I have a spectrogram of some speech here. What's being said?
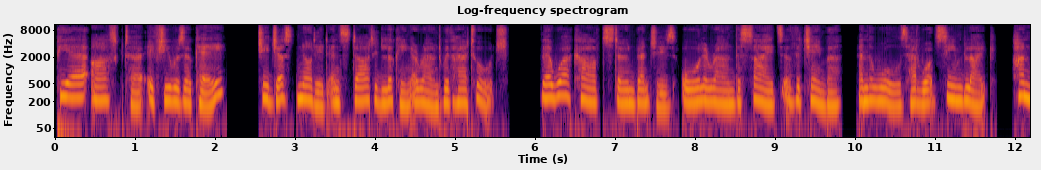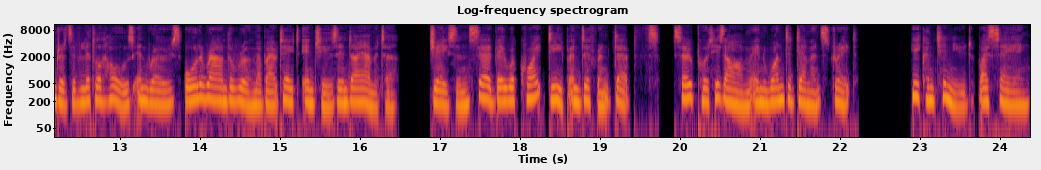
Pierre asked her if she was okay. She just nodded and started looking around with her torch. There were carved stone benches all around the sides of the chamber, and the walls had what seemed like hundreds of little holes in rows all around the room about 8 inches in diameter. Jason said they were quite deep and different depths, so put his arm in one to demonstrate. He continued by saying,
